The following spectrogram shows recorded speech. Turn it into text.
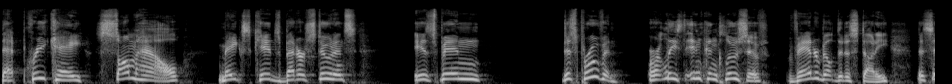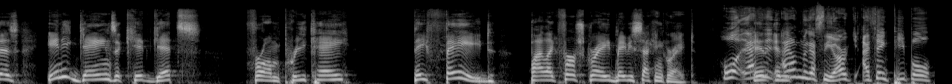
that pre K somehow makes kids better students has been disproven or at least inconclusive. Vanderbilt did a study that says any gains a kid gets from pre K, they fade by like first grade, maybe second grade. Well, I, And- and- I don't think that's the argument. I think people,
